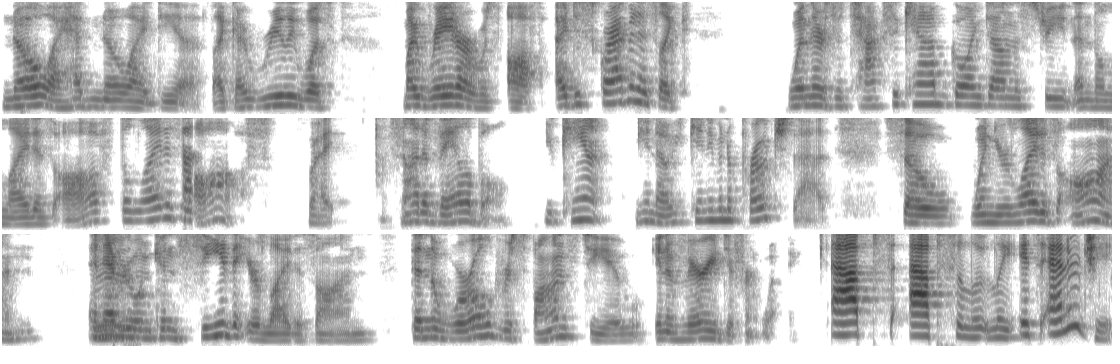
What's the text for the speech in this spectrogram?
No, I had no idea. Like I really was my radar was off. I describe it as like when there's a taxi cab going down the street and the light is off, the light is off Right. it's not available. You can't, you know, you can't even approach that. So when your light is on and Mm. everyone can see that your light is on, then the world responds to you in a very different way. Abs- absolutely. It's energy.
